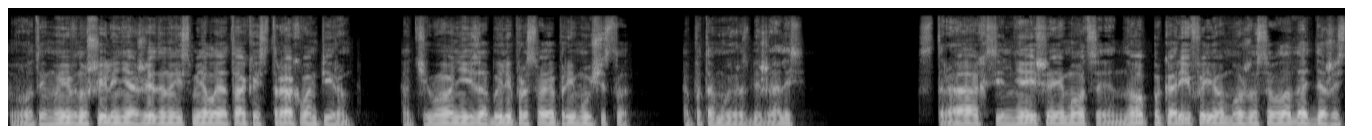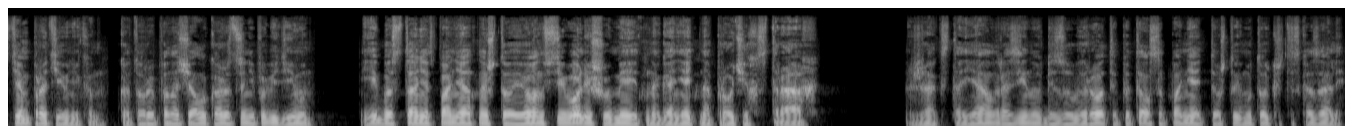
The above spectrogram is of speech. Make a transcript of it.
Вот и мы внушили неожиданной и смелой атакой страх вампирам, отчего они и забыли про свое преимущество, а потому и разбежались. Страх — сильнейшая эмоция, но, покорив ее, можно совладать даже с тем противником, который поначалу кажется непобедимым, ибо станет понятно, что и он всего лишь умеет нагонять на прочих страх. Жак стоял, разинув беззубый рот, и пытался понять то, что ему только что сказали,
